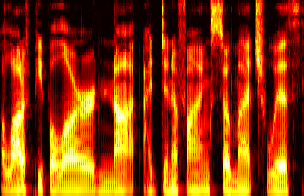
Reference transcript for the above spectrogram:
A lot of people are not identifying so much with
